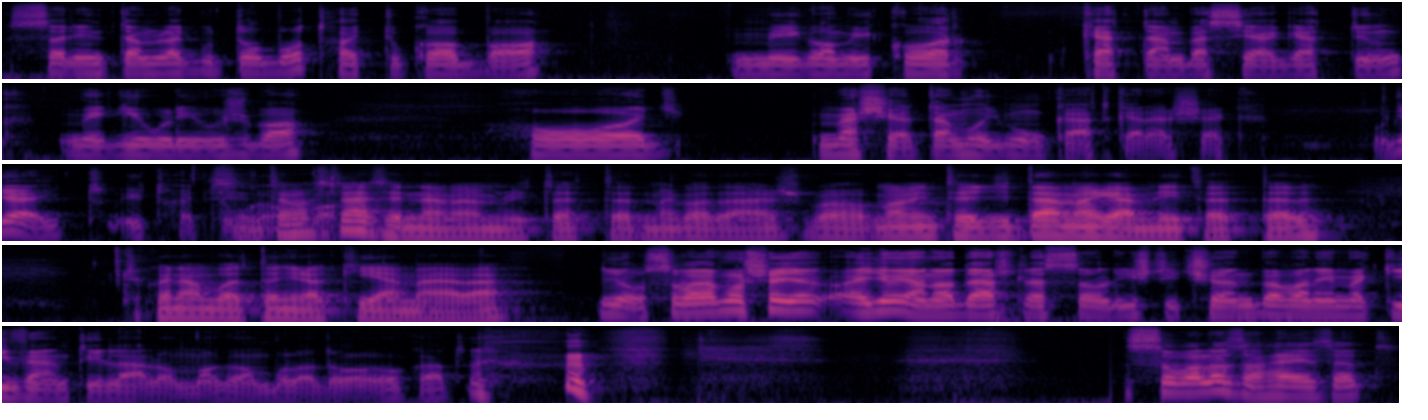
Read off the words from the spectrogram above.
szerintem legutóbb ott hagytuk abba, még amikor ketten beszélgettünk, még júliusban, hogy meséltem, hogy munkát keresek. Ugye? Itt, itt hagytuk Szerintem abba. azt lehet, hogy nem említetted meg adásba. Mármint, hogy de megemlítetted, csak hogy nem volt annyira kiemelve. Jó, szóval most egy, egy olyan adás lesz, ahol Isti csöndben van, én meg kiventilálom magamból a dolgokat. szóval az a helyzet,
